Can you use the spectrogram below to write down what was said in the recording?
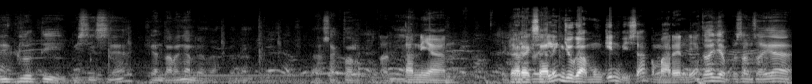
digeluti bisnisnya, di antaranya adalah dari eh, sektor pertanian. Tanian. Direct selling juga mungkin bisa kemarin ya. Itu aja pesan saya,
